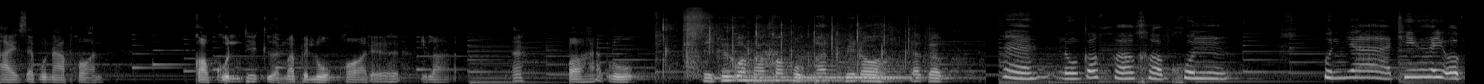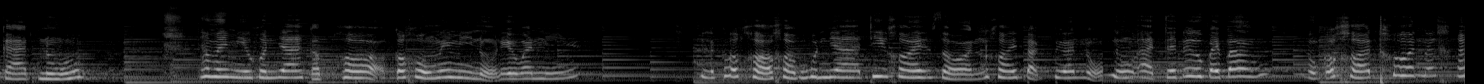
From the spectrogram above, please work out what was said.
อายแสกุณาพรขอบคุณที่เกิดมาเป็นลูกพ่อเด้ออีลานะพ่อหักลูก นี่คือความหักความผูกพันพี่น้องนะครับ แต่หนูก็ขอขอบคุณ คุณย่าที่ให้โอกาสหนู ถ้าไม่มีคุณย่ากับพ่อก็คงไม่มีหนูในวันนี้ แล้วก็ขอขอบคุณย่าที่คอยสอนคอยตักเตือนหนู หนูอาจจะดื้อไปบ้าง หนูก็ขอโทษนะคะ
